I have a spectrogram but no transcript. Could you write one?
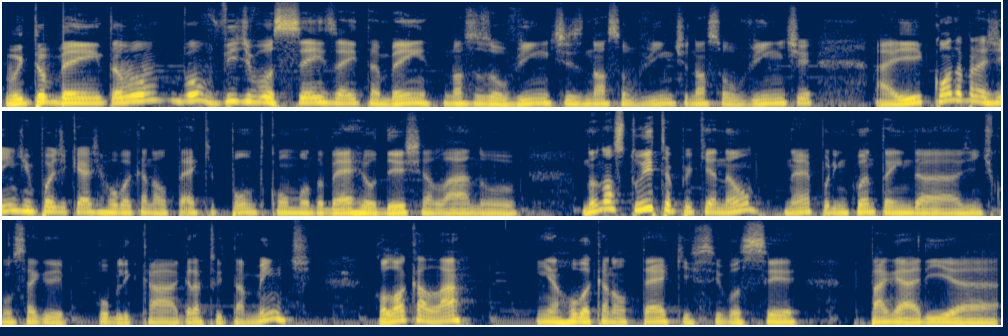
Muito bem, então vamos, vamos ouvir de vocês aí também, nossos ouvintes, nosso ouvinte, nosso ouvinte. Aí, conta pra gente em podcast.canaltech.com.br ou deixa lá no, no nosso Twitter, por que não, né? Por enquanto ainda a gente consegue publicar gratuitamente. Coloca lá em arroba canaltech se você pagaria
